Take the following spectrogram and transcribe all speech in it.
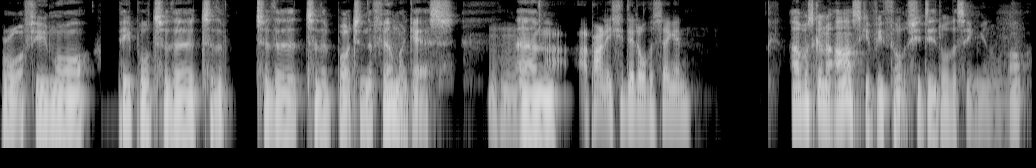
brought a few more people to the to the to the to the watching the film. I guess. Mhm. Um, Uh, apparently, she did all the singing. I was going to ask if you thought she did all the singing or not.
